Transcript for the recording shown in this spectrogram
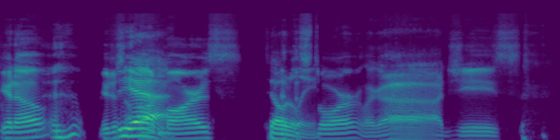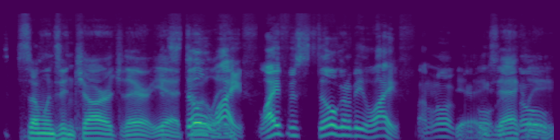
You know, you're just Yeah. on Mars at the totally. store. Like, ah, jeez. Someone's in charge there. Yeah, it's still totally. life. Life is still gonna be life. I don't know. Yeah, people- exactly. no-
